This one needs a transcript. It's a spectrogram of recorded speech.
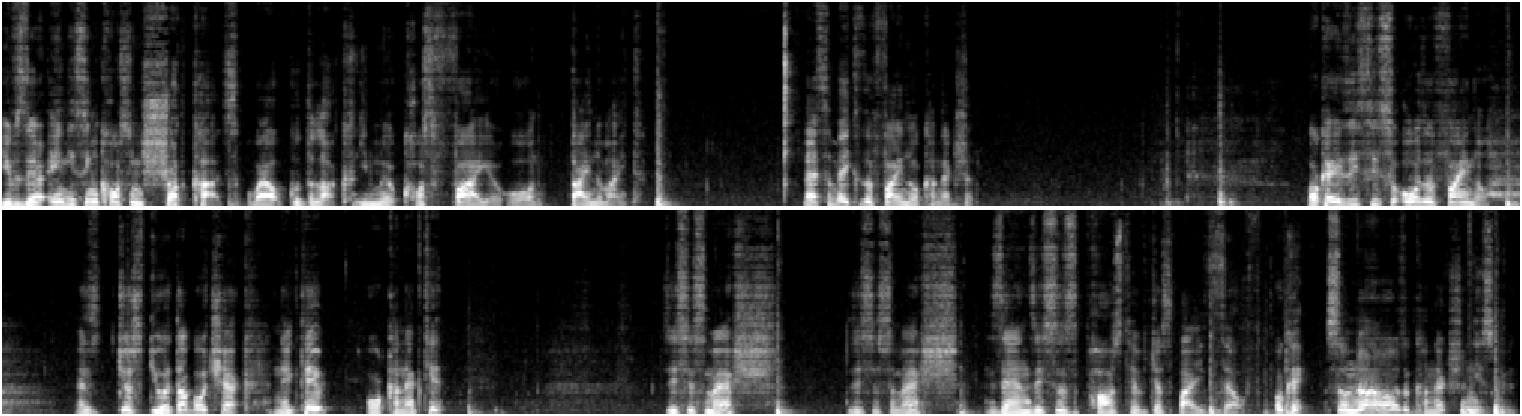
If there are anything causing shortcuts, well, good luck. It may cause fire or dynamite. Let's make the final connection. Okay, this is all the final. Let's just do a double check. Negative or connected. This is mesh this is a mesh, then this is positive just by itself. Okay, so now the connection is good.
